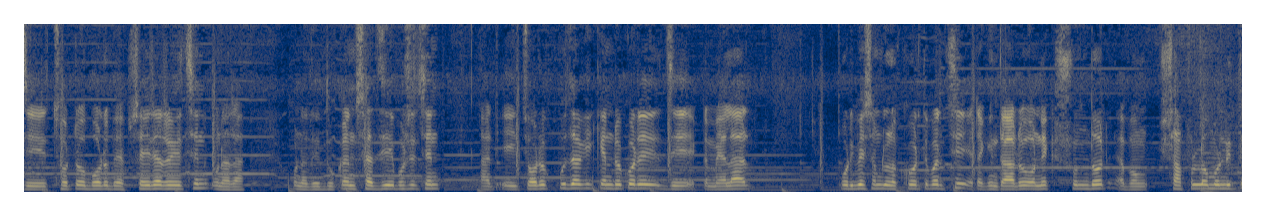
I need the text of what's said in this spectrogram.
যে ছোট বড় ব্যবসায়ীরা রয়েছেন, ওনারা ওনাদের দোকান সাজিয়ে বসেছেন। আর এই চড়ক পূজাকে কেন্দ্র করে যে একটা মেলার পরিবেশ আমরা লক্ষ্য করতে পারছি, এটা কিন্তু আরও অনেক সুন্দর এবং সাফল্যমণ্ডিত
